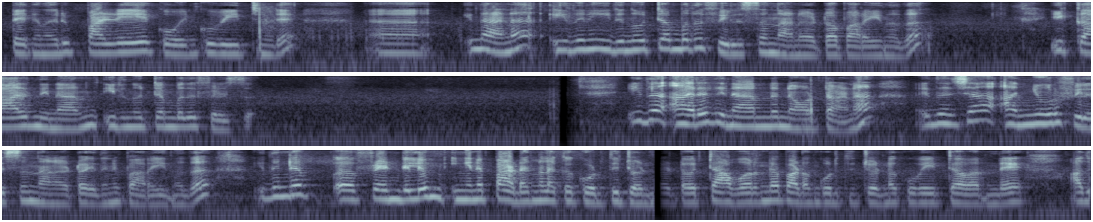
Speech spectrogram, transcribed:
ഇട്ടേക്കുന്നത്. ഒരു പഴയ കോയിൻ കുവൈറ്റിന്റെ ഇതാണ് ഇതിന് ഇരുന്നൂറ്റമ്പത് ഫിൽസ് എന്നാണ് കേട്ടോ പറയുന്നത്. ഈ കാൽ ദിനാറിന് ഇരുന്നൂറ്റമ്പത് ഫിൽസ് ഇത് അര ദിനാറിന്റെ നോട്ടാണ്. എന്ന് വെച്ചാൽ അഞ്ഞൂറ് ഫിൽസ് എന്നാണ് കേട്ടോ ഇതിന് പറയുന്നത്. ഇതിന്റെ ഫ്രണ്ടിലും ഇങ്ങനെ പടങ്ങളൊക്കെ കൊടുത്തിട്ടുണ്ട് കേട്ടോ. ടവറിന്റെ പടം കൊടുത്തിട്ടുണ്ട് കുവൈറ്റ് ടവറിന്റെ അത്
